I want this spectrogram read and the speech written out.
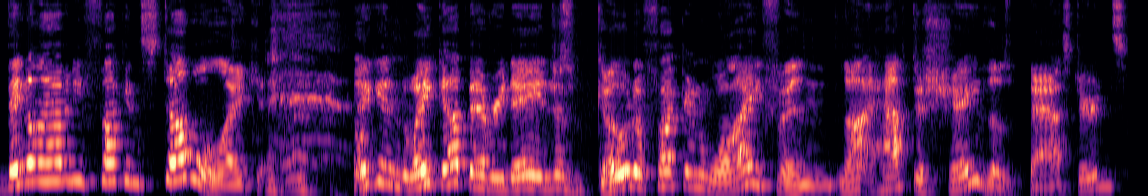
They don't have any fucking stubble. Like they can wake up every day and just go to fucking life and not have to shave those bastards.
